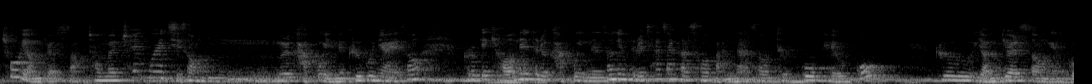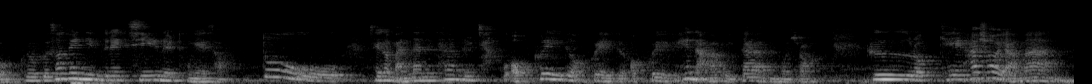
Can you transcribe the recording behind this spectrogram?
초연결성, 정말 최고의 지성을 갖고 있는 그 분야에서 그렇게 견해들을 갖고 있는 선생님들을 찾아가서 만나서 듣고 배우고 그 연결성으로 그리고 그 선생님들의 지인을 통해서 또 제가 만나는 사람들을 자꾸 업그레이드, 업그레이드, 업그레이드 해 나가고 있다라는 거죠. 그렇게 하셔야만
